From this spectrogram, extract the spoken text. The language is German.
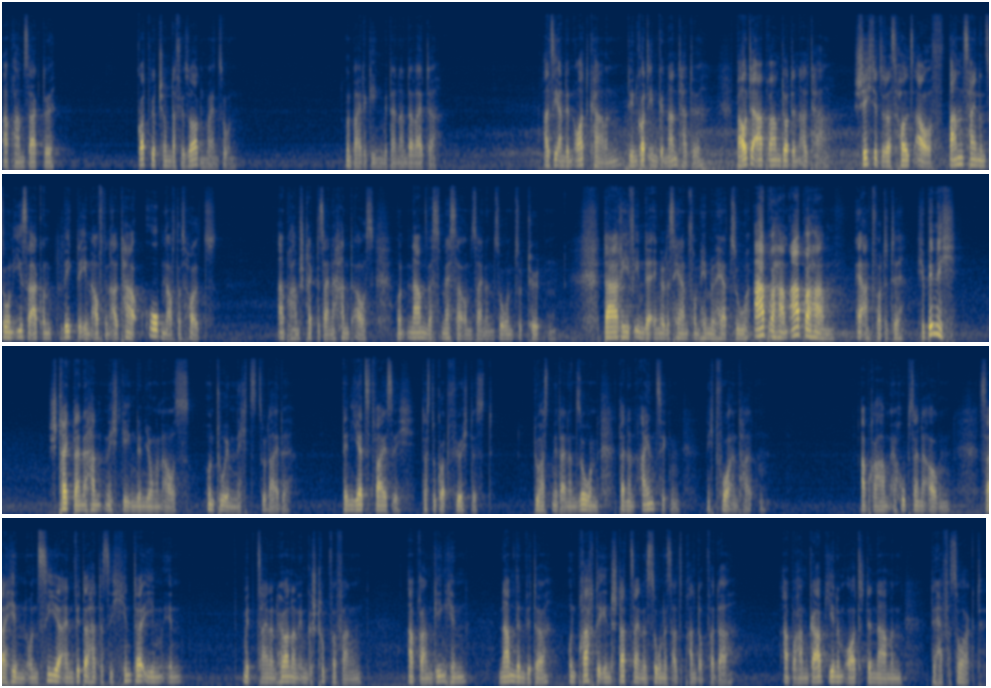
Abraham sagte, Gott wird schon dafür sorgen, mein Sohn. Und beide gingen miteinander weiter. Als sie an den Ort kamen, den Gott ihm genannt hatte, baute Abraham dort den Altar, schichtete das Holz auf, band seinen Sohn Isaak und legte ihn auf den Altar oben auf das Holz. Abraham streckte seine Hand aus und nahm das Messer, um seinen Sohn zu töten. Da rief ihm der Engel des Herrn vom Himmel her zu, Abraham, Abraham! Er antwortete, Hier bin ich. Streck deine Hand nicht gegen den Jungen aus und tu ihm nichts zuleide. Denn jetzt weiß ich, dass du Gott fürchtest. Du hast mir deinen Sohn, deinen einzigen, nicht vorenthalten. Abraham erhob seine Augen, sah hin, und siehe, ein Witter hatte sich hinter ihm in mit seinen Hörnern im Gestrüpp verfangen. Abraham ging hin, nahm den Witter und brachte ihn statt seines Sohnes als Brandopfer dar. Abraham gab jenem Ort den Namen, der Herr versorgt.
